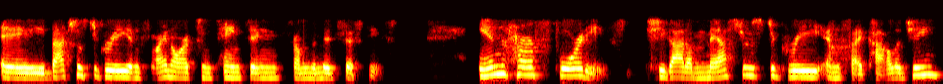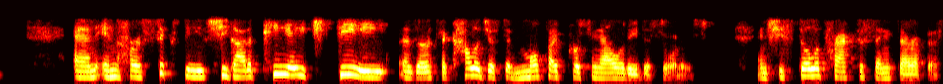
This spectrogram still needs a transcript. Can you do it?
a bachelor's degree in fine arts and painting from the mid 50s. In her 40s, she got a master's degree in psychology. And in her 60s, she got a PhD as a psychologist in multi personality disorders and she's still a practicing therapist.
